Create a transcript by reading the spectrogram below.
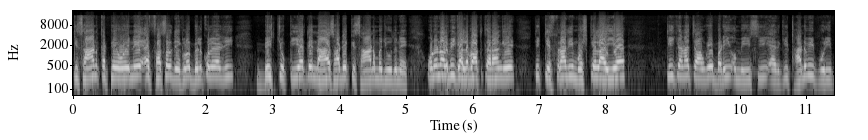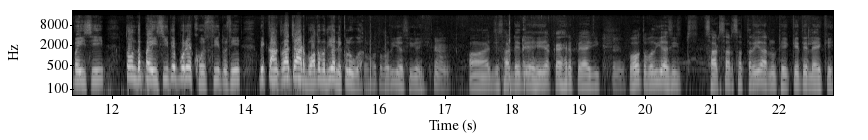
ਕਿਸਾਨ ਇਕੱਠੇ ਹੋਏ ਨੇ। ਇਹ ਫਸਲ ਦੇਖ ਲਓ ਬਿਲਕੁਲ ਹੈ ਜੀ ਵਿਛ ਚੁੱਕੀ ਹੈ ਤੇ ਨਾਲ ਸਾਡੇ ਕਿਸਾਨ ਮੌਜੂਦ ਨੇ। ਉਹਨਾਂ ਨਾਲ ਵੀ ਗੱਲਬਾਤ ਕਰਾਂਗੇ ਕਿ ਕਿਸ ਤਰ੍ਹਾਂ ਦੀ ਮੁਸ਼ਕਿਲ ਆਈ ਹੈ। ਕੀ ਕਹਿਣਾ ਚਾਹੋਗੇ? ਬੜੀ ਉਮੀਦ ਸੀ ਐਤਕੀ ਠੰਡ ਵੀ ਪੂਰੀ ਪਈ ਸੀ ਧੁੰਦ ਪਈ ਸੀ ਤੇ ਪੂਰੇ ਖੁਸ਼ ਸੀ ਤੁਸੀਂ ਵੀ ਕਣਕ ਦਾ ਝਾੜ ਬਹੁਤ ਵਧੀਆ ਨਿਕਲੂਗਾ। ਬਹੁਤ ਵਧੀਆ ਸੀਗਾ ਜੀ। ਹਾਂ। ਹਾਂ ਅੱਜ ਸਾਡੇ ਤੇ ਇਹ ਜਿਹਾ ਕਹਿਰ ਪਿਆ ਜੀ। ਬਹੁਤ ਵਧੀਆ ਸੀ 60 60 70 ਹਜ਼ਾਰ ਨੂੰ ਠੇਕੇ ਤੇ ਲੈ ਕੇ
